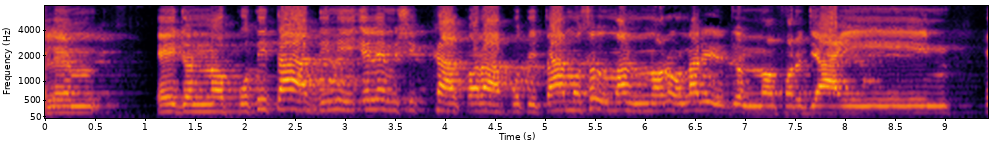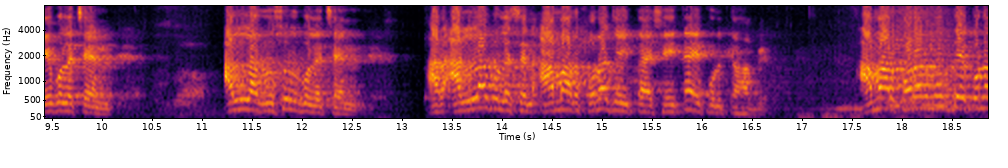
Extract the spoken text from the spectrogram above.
এলেম। এই জন্য প্রতিটা দিনই এলেম শিক্ষা করা প্রতিটা মুসলমান নর নারীর জন্য ফরজাইন কে বলেছেন? আল্লাহ রসুল বলেছেন। আর আল্লাহ বলেছেন, আমার পড়া যেটা সেইটাই করতে হবে। আমার পড়ার মধ্যে কোনো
